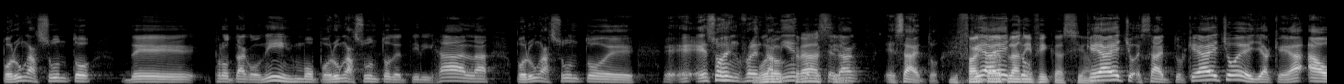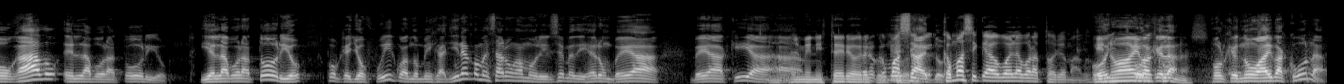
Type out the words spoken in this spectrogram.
por un asunto de protagonismo, por un asunto de tirijala, por un asunto de eh, esos enfrentamientos que se dan Exacto. Y falta de planificación. ¿Qué ha hecho? Exacto. ¿Qué ha hecho ella? Que ha ahogado el laboratorio. Y el laboratorio, porque yo fui, cuando mis gallinas comenzaron a morirse, me dijeron, vea, vea aquí a, al Ministerio de Agricultura. ¿cómo así, que, ¿cómo así que ahogó el laboratorio, Amado? Y no hay vacunas. porque no hay vacuna.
